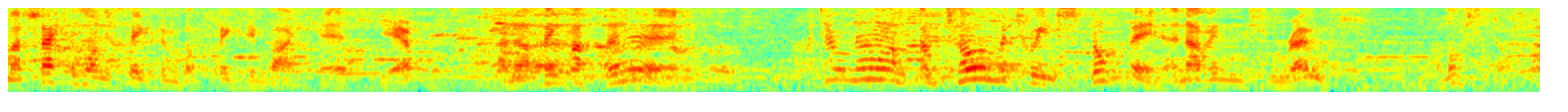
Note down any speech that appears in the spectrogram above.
My second one is pigs in pigs in blankets. Yep. And I think my third, I don't know, I'm, I'm torn between stuffing and having some roast. I love stuffing.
